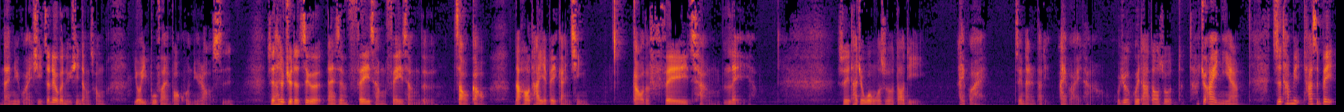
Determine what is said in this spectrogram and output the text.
男女关系。这六个女性当中，有一部分还包括女老师，所以他就觉得这个男生非常非常的糟糕，然后他也被感情搞得非常累啊。所以他就问我说：“到底爱不爱这个男人？到底爱不爱他？”我就回答到说：“他他就爱你啊。”只是他没，他是被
